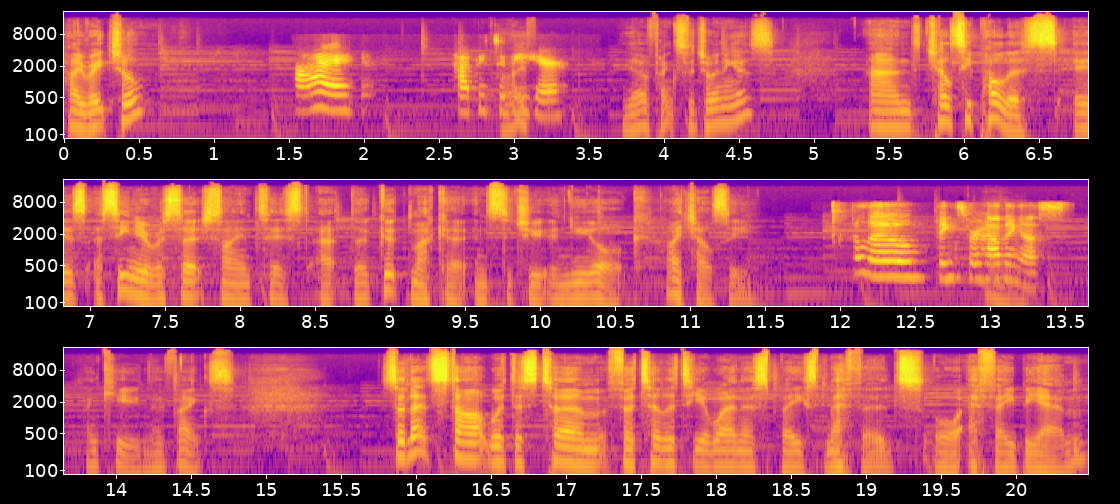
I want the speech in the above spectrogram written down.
Hi, Rachel. Hi, happy to Hi. be here. Yeah, thanks for joining us. And Chelsea Polis is a senior research scientist at the Guttmacher Institute in New York. Hi, Chelsea. Hello, thanks for having us. Thank you. No thanks. So let's start with this term fertility awareness based methods, or FABM.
